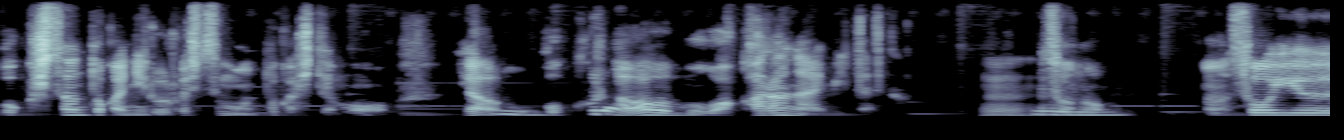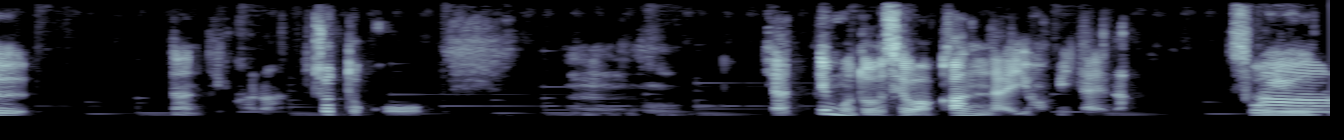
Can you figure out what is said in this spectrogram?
牧師さんとかにいろいろ質問とかしても、いや、うん。僕らはもうわからないみたいうん。うん。そのな、うん、そういう、なんていうかな、ちょっとこう、うん、やってもどうせわかんないよみたいな、そういう感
